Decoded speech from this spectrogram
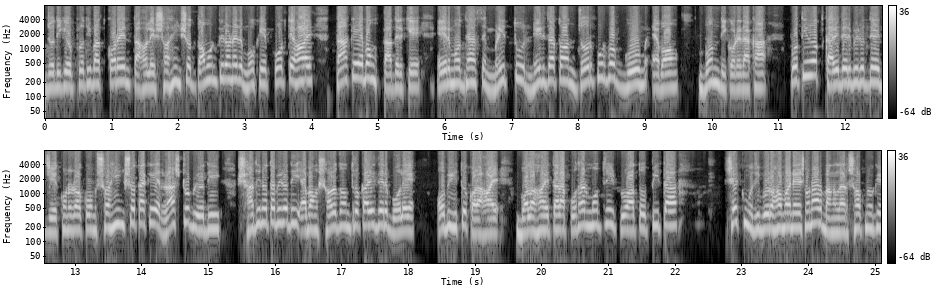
যদি কেউ প্রতিবাদ করেন, তাহলে সহিংস দমনপীড়নের মুখে পড়তে হয় তাকে এবং তাদেরকে। এর মধ্যে আছে মৃত্যু, নির্যাতন, জোরপূর্বক গুম এবং বন্দি করে রাখা। প্রতিরোধকারীদের বিরুদ্ধে যে কোনো রকম সহিংসতাকে রাষ্ট্রবিরোধী স্বাধীনতা বিরোধী এবং ষড়যন্ত্রকারীদের বলে অভিহিত করা হয়। বলা হয় তারা প্রধানমন্ত্রীর প্রয়াত পিতা শেখ মুজিবুর রহমানের সোনার বাংলার স্বপ্নকে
